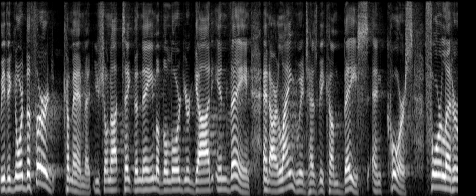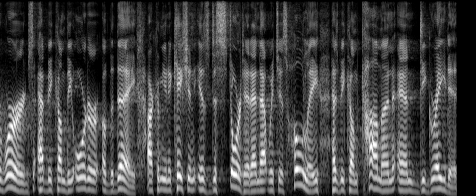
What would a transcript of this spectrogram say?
We've ignored the third commandment you shall not take the name of the Lord your God in vain. And our language has become base and coarse. Four letter words have become the order of the day. Our communication is distorted, and that which is holy has become common and degraded.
